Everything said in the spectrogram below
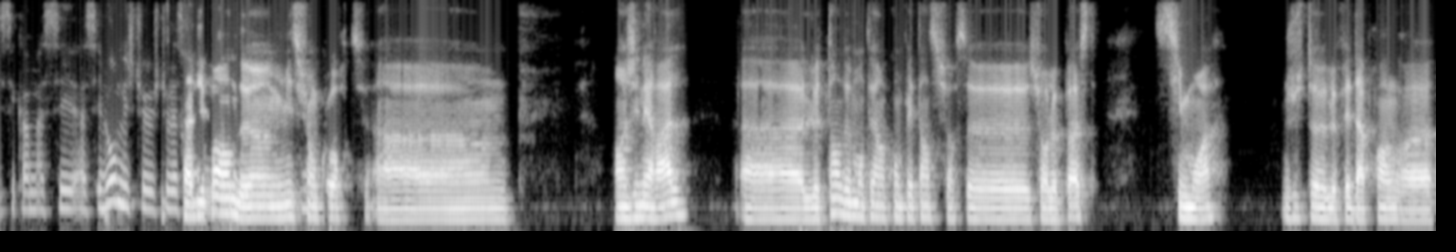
c'est quand même assez assez lourd, mais je te je te laisse Ça dépend de missions courtes. Hem, en général, heu, le temps de monter en compétence sur ce sur le poste, 6 mois. Juste, le fait d'apprendre,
